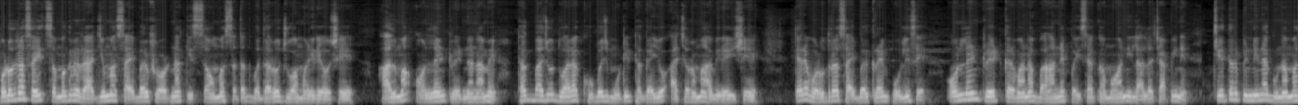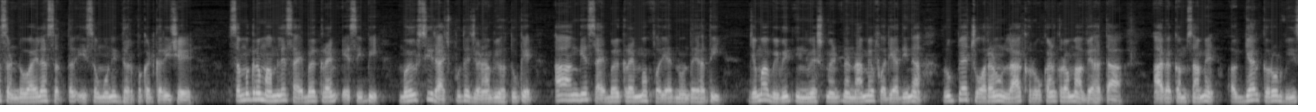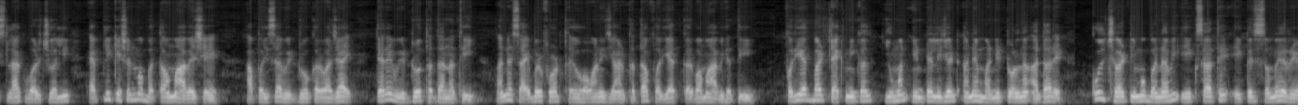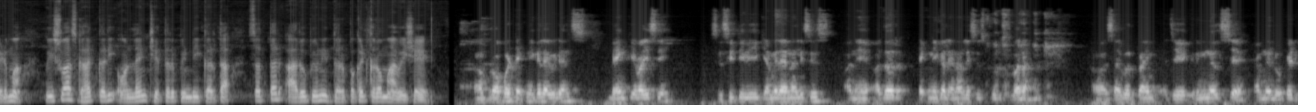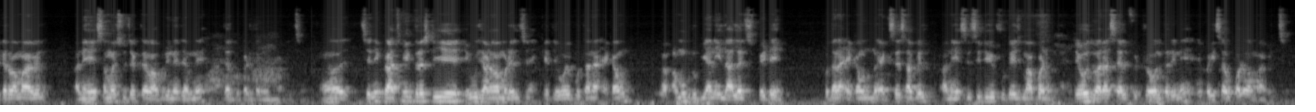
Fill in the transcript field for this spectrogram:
વડોદરા સહિત સમગ્ર રાજ્યમાં સાયબર ફ્રોડના કિસ્સાઓમાં સતત વધારો જોવા મળી રહ્યો છે. હાલમાં ઓનલાઈન ટ્રેડના નામે ઠગબાજો દ્વારા ખૂબ જ મોટી ઠગાઈઓ આચરવામાં આવી રહી છે. ત્યારે વડોદરા સાયબર ક્રાઇમ પોલીસે ઓનલાઈન ટ્રેડ કરવાના બહાને પૈસા કમાવાની લાલચ આપીને છેતરપિંડીના ગુનામાં સંડોવાયેલા સત્તર ઈસમોની ધરપકડ કરી છે. સમગ્ર મામલે સાયબર ક્રાઇમ એસીપી મયુરસિંહ રાજપૂતે જણાવ્યું હતું કે આ અંગે સાયબર ક્રાઇમમાં ફરિયાદ નોંધાઈ હતી. જેમાં વિવિધ ઇન્વેસ્ટમેન્ટના નામે ફરિયાદીના રૂપિયા ચોરાણું લાખ રોકાણ કરવામાં આવ્યા હતા. આ રકમ સામે અગિયાર કરોડ વીસ લાખ વર્ચ્યુઅલી એપ્લિકેશનમાં બતાવવામાં આવે છે. આ પૈસા વિડ્રો કરવા જાય ત્યારે વિડ્રો થતા નથી અને સાયબર ફ્રોડ થયું હોવાની જાણ થતાં ફરિયાદ કરવામાં આવી હતી. ફરિયાદ બાદ ટેકનિકલ, હ્યુમન ઇન્ટેલિજન્ટ અને મની ટ્રોલના આધારે કુલ છ ટીમો બનાવી એકસાથે એક જ સમયે રેડમાં વિશ્વાસઘાત કરી ઓનલાઈન છેતરપિંડી કરતા સત્તર આરોપીઓની ધરપકડ કરવામાં આવી છે. Proper technical evidence bank KYC CCTV camera analysis અને અધર ટેકનિકલ એનાલિસિસ ટૂલ્સ દ્વારા સાયબર ક્રાઇમ જે ક્રિમિનલ્સ છે, એમને લોકેટ કરવામાં આવેલ અને સમય સૂચકતા વાપરીને તેમને ધરપકડ કરવામાં આવેલ છે. જેની પ્રાથમિક દ્રષ્ટિએ એવું જાણવા મળેલ છે કે તેઓએ પોતાના એકાઉન્ટ અમુક રૂપિયાની લાલચ પેટે પોતાના એકાઉન્ટનો એક્સેસ આપેલ અને સીસીટીવી ફૂટેજમાં પણ તેઓ દ્વારા સેલ્ફ વિડ્રોવલ કરીને એ પૈસા ઉપાડવામાં આવેલ છે.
